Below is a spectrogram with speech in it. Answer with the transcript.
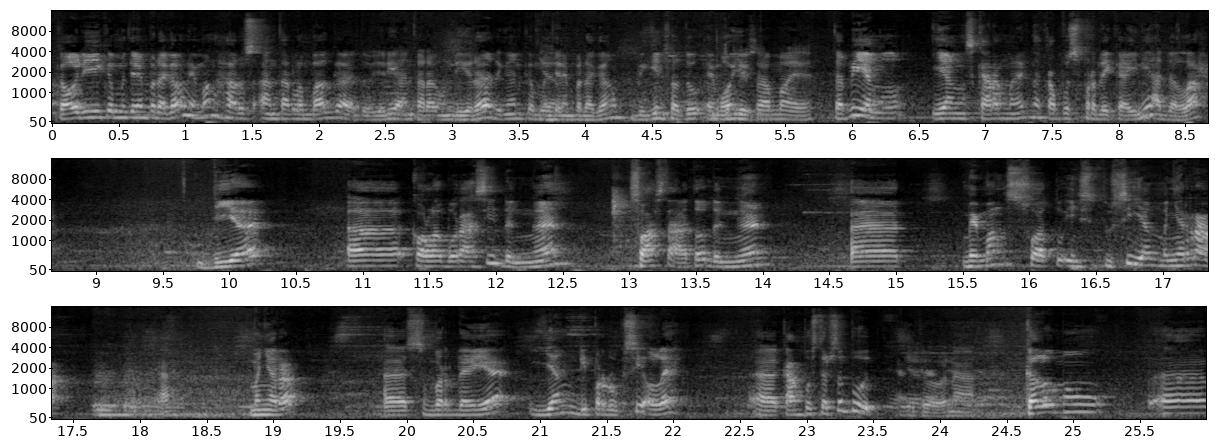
Kalau di Kementerian Perdagangan memang harus antar lembaga tuh. Jadi antara Undira dengan Kementerian Perdagangan bikin suatu MOU. Untuk sama ya. Tapi yang yang sekarang menarik tentang kampus Merdeka ini adalah dia eh, kolaborasi dengan swasta atau dengan eh, memang suatu institusi yang menyerap ya, menyerap eh, sumber daya yang diproduksi oleh eh, kampus tersebut Ya. gitu. Nah, kalau mau eh,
